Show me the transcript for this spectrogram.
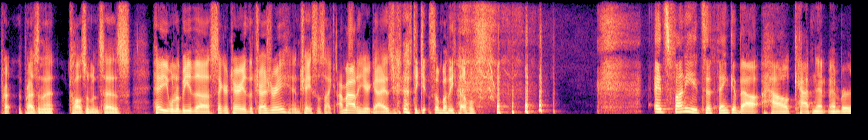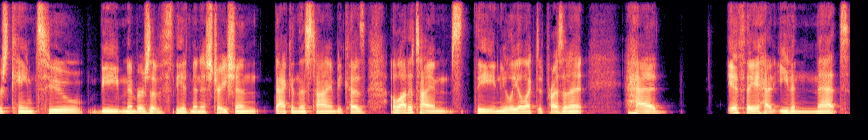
pre- the president, calls him and says, Hey, you want to be the Secretary of the Treasury? And Chase is like, I'm out of here, guys. You're going to have to get somebody else. it's funny to think about how cabinet members came to be members of the administration back in this time because a lot of times the newly elected president had, if they had even met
